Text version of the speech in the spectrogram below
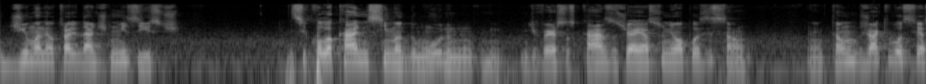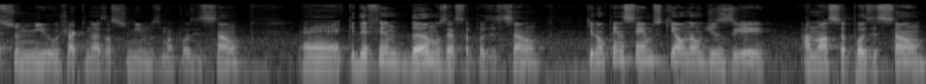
de uma neutralidade que não existe. Se colocar em cima do muro, em diversos casos, já é assumir uma posição. Então, já que você assumiu, já que nós assumimos uma posição, é, que defendamos essa posição que não pensemos que ao não dizer a nossa posição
